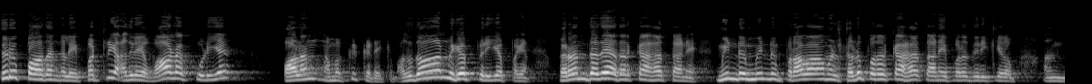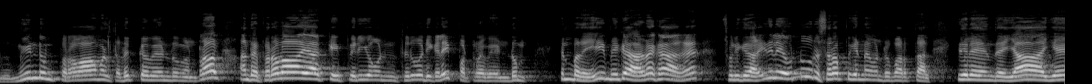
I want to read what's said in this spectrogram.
திருப்பாதங்களை பற்றி அதிலே வாழக்கூடிய பலன் நமக்கு கிடைக்கும். அதுதான் மிகப்பெரிய பயன். பிறந்ததே அதற்காகத்தானே. மீண்டும் மீண்டும் பிறவாமல் தடுப்பதற்காகத்தானே பிறந்திருக்கிறோம். அங்கு மீண்டும் பிறவாமல் தடுக்க வேண்டும் என்றால் அந்த பிறவாயாக்கை பெரியோனின் திருவடிகளை பற்ற வேண்டும் என்பதை மிக அழகாக சொல்கிறார். இதில் இன்னொரு சிறப்பு என்னவென்று பார்த்தால் இதில் இந்த யா ஏ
